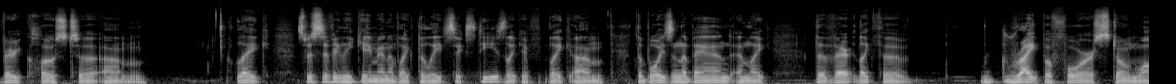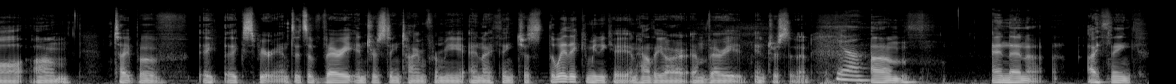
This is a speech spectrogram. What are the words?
very close to um like specifically gay men of like the late 60s like if like um the boys in the band and like the very like the right before stonewall um type of e- experience it's a very interesting time for me and i think just the way they communicate and how they are i'm very interested in Yeah. um, and then uh, I think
